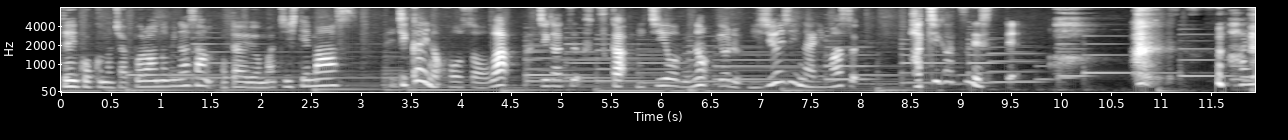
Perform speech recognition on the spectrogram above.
全国のチャポラーの皆さん、お便りお待ちしてます。次回の放送は8月2日日曜日の夜20時になります。8月ですって。早い。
